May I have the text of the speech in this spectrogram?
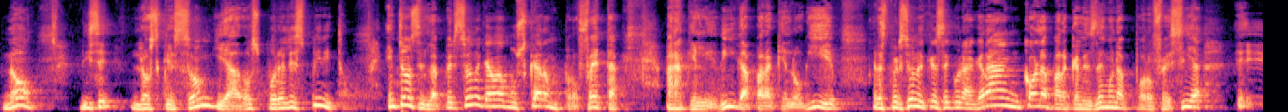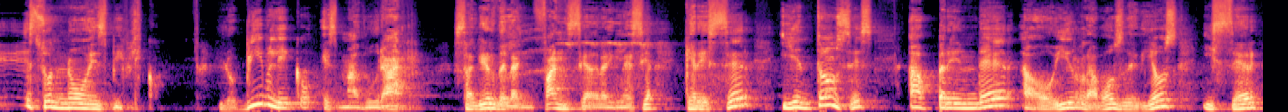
No, dice los que son guiados por el Espíritu. Entonces, la persona que va a buscar a un profeta para que le diga, para que lo guíe, las personas que hacen una gran cola para que les den una profecía, eh, eso no es bíblico. Lo bíblico es madurar, salir de la infancia de la iglesia, crecer y entonces aprender a oír la voz de Dios y ser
